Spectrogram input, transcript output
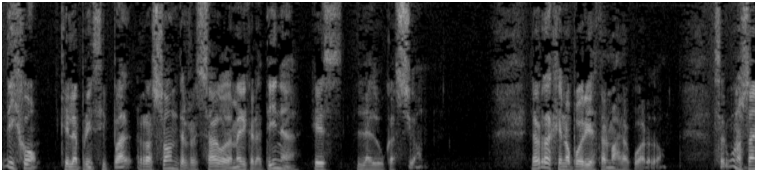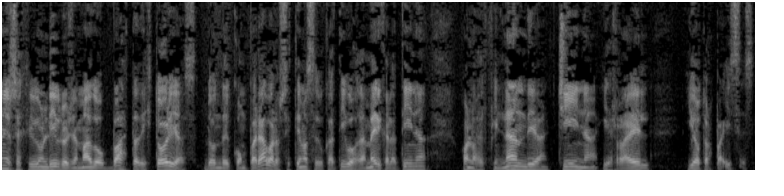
Dijo que la principal razón del rezago de América Latina es la educación. La verdad es que no podría estar más de acuerdo. Hace algunos años escribió un libro llamado Basta de Historias, donde comparaba los sistemas educativos de América Latina con los de Finlandia, China, Israel y otros países.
